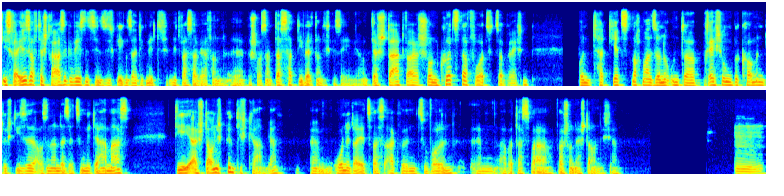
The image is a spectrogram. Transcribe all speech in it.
Israel ist auf der Straße gewesen, sind sich gegenseitig mit, mit Wasserwerfern äh, beschossen. Das hat die Welt noch nicht gesehen. Ja. Und der Staat war schon kurz davor zu zerbrechen und hat jetzt nochmal so eine Unterbrechung bekommen durch diese Auseinandersetzung mit der Hamas, die erstaunlich pünktlich kam, ja, ähm, ohne da jetzt was argwöhnen zu wollen. Ähm, aber das war, war schon erstaunlich, ja. Mhm.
